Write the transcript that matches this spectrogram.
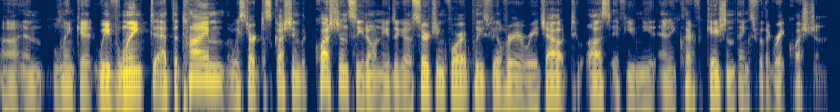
uh, and link it. We've linked at the time we start discussing the question, so you don't need to go searching for it. Please feel free to reach out to us if you need any clarification. Thanks for the great question.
